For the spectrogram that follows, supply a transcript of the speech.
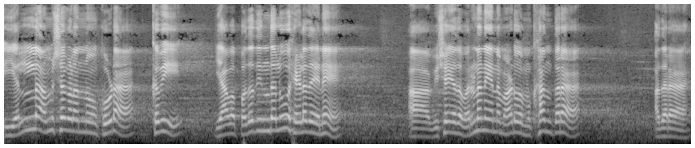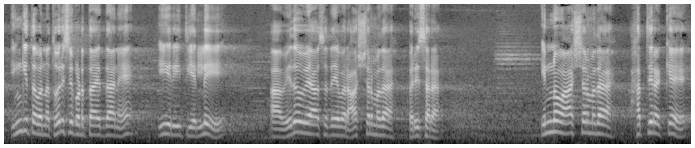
ಈ ಎಲ್ಲ ಅಂಶಗಳನ್ನು ಕೂಡ ಕವಿ ಯಾವ ಪದದಿಂದಲೂ ಹೇಳದೇನೆ. ಆ ವಿಷಯದ ವರ್ಣನೆಯನ್ನು ಮಾಡುವ ಮುಖಾಂತರ ಅದರ ಇಂಗಿತವನ್ನು ತೋರಿಸಿಕೊಡ್ತಾ ಇದ್ದಾನೆ. ಈ ರೀತಿಯಲ್ಲಿ ಆ ವೇದವ್ಯಾಸ ದೇವರ ಆಶ್ರಮದ ಪರಿಸರ. ಇನ್ನೂ ಆಶ್ರಮದ ಹತ್ತಿರಕ್ಕೆ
